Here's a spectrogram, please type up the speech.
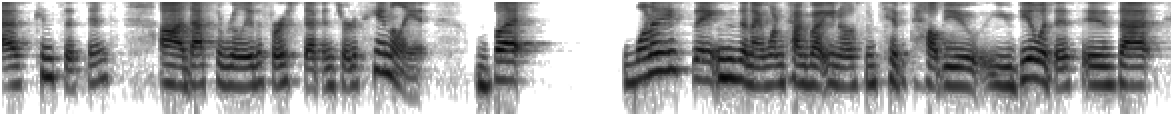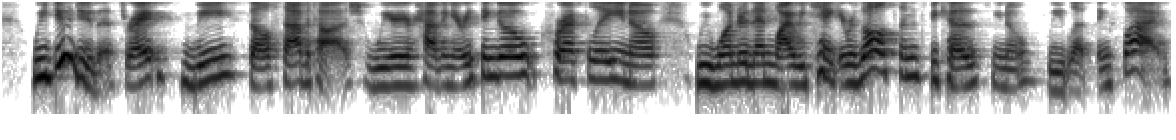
as consistent. Uh, that's really the first step in sort of handling it. But one of these things, and I want to talk about, you know, some tips to help you you deal with this, is that we do do this, right? We self sabotage. We're having everything go correctly. You know, we wonder then why we can't get results, and it's because, you know, we let things slide.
